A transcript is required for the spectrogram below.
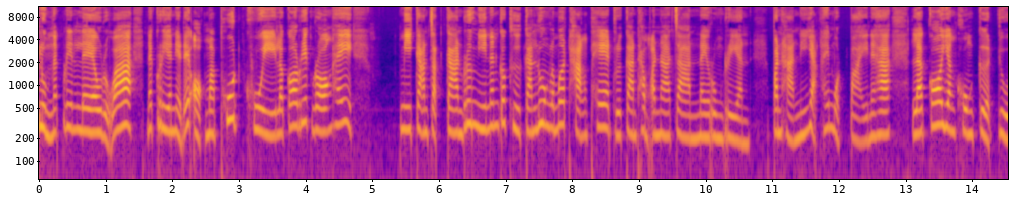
กลุ่มนักเรียนเลวหรือว่านักเรียนเนี่ยได้ออกมาพูดคุย แล้วก็เรียกร้องให้ มีการจัดการเรื่องนี้นั่นก็คือการล่วงละเมิดทางเพศ หรือการทำอนาจารในโรงเรียน ปัญหานี้อยากให้หมดไปนะคะ และก็ยังคงเกิดอยู่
